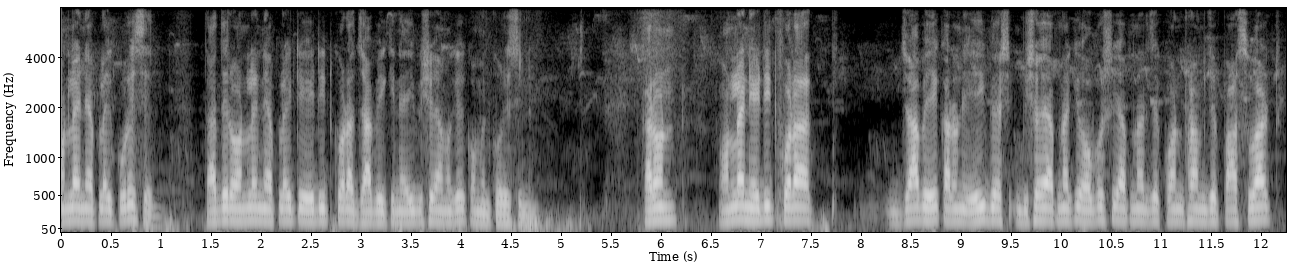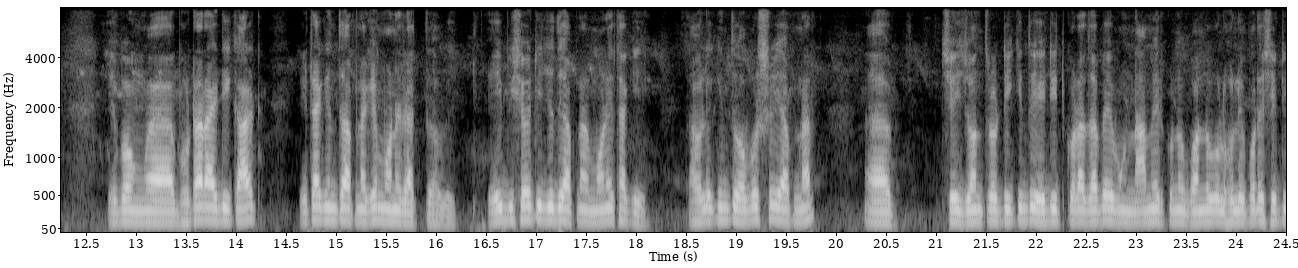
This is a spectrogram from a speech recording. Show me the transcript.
অনলাইন অ্যাপ্লাই করেছেন, তাদের অনলাইন অ্যাপ্লাইটি এডিট করা যাবে কি না এই বিষয়ে আমাকে কমেন্ট করেছিলেন। কারণ অনলাইন এডিট করা যাবে, কারণ এই বিষয়ে আপনাকে অবশ্যই আপনার যে কনফার্ম যে পাসওয়ার্ড এবং ভোটার আইডি কার্ড এটা কিন্তু আপনাকে মনে রাখতে হবে। এই বিষয়টি যদি আপনার মনে থাকে, তাহলে কিন্তু অবশ্যই আপনার সেই যন্ত্রটি কিন্তু এডিট করা যাবে এবং নামের কোনো গণ্ডগোল হলে পরে সেটি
